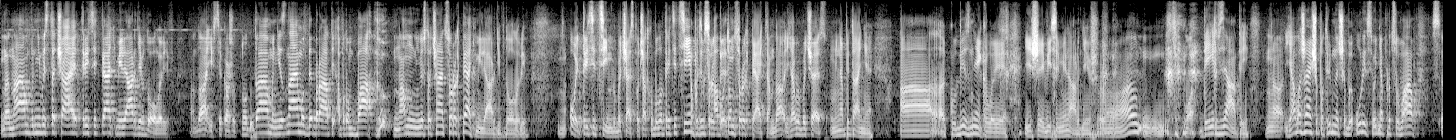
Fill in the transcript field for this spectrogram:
нам не вистачає 35 мільярдів доларів. Да, і всі кажуть, ну да, ми не знаємо, де брати, а потім бах, нам не вистачає 45 мільярдів доларів. Ой, 37, вибачаюсь. Спочатку було 37, А потім 45. а потім 45 там, да? Я вибачаюсь. У мене питання. А куди зникли ще 8 мільярдів? От, де їх взяти? Е, Я вважаю, що потрібно, щоб уряд сьогодні працював е,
